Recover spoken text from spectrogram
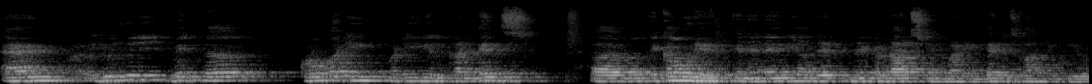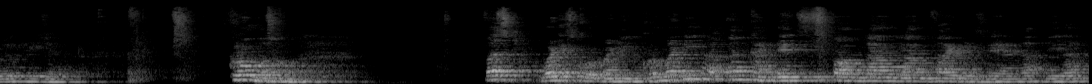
And uh, usually when the chromatin material condense, uh, accumulate in an area that make a dark stain body, that is called nucleolar region. Chromosome. First, what is chromatin? Chromatin are uncondensed from long, long fibers. They are, these are,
